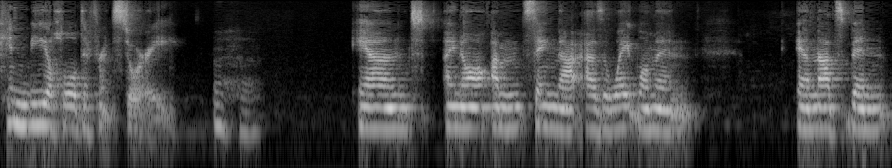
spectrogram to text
can be a whole different story. Mm-hmm. And I know I'm saying that as a white woman, and that's been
